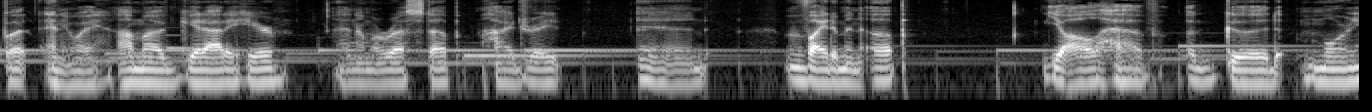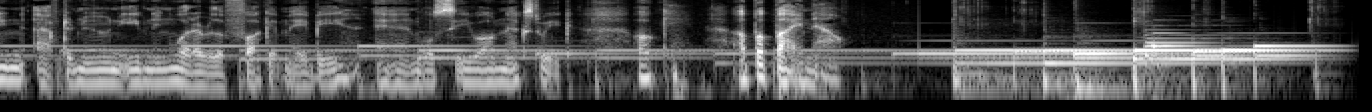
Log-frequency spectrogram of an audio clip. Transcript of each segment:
But anyway, I'm gonna get out of here and I'm gonna rest up, hydrate, and vitamin up y'all have a good morning, afternoon, evening, whatever the fuck it may be, and we'll see you all next week. Okay, uh, bye bye now.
